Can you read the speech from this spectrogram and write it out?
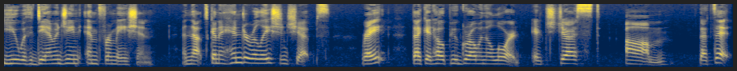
you with damaging information, and that's going to hinder relationships, right? That could help you grow in the Lord. It's just, um, that's it.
